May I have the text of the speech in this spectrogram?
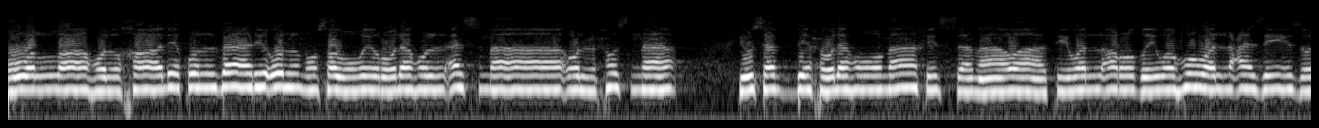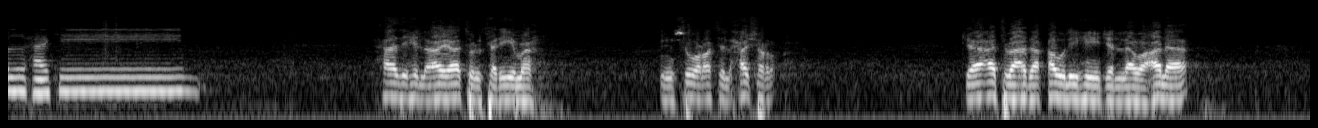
هو الله الخالق البارئ المصور له الأسماء الحسنى يسبح له ما في السماوات والأرض وهو العزيز الحكيم. هذه الآيات الكريمة من سورة الحشر جاءت بعد قوله جل وعلا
